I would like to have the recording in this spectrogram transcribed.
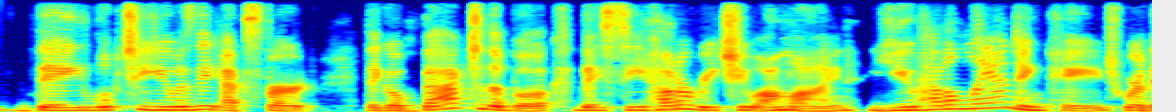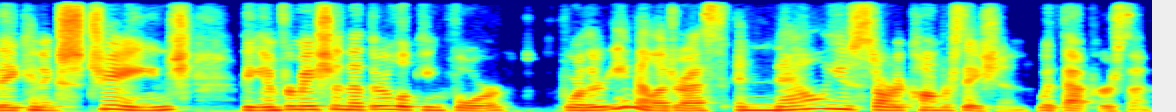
they look to you as the expert, they go back to the book, they see how to reach you online. You have a landing page where they can exchange the information that they're looking for for their email address. And now you start a conversation with that person.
